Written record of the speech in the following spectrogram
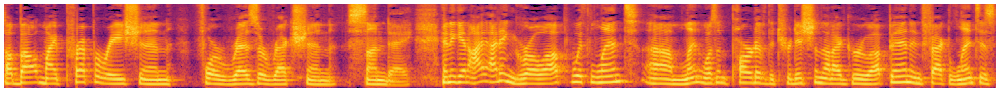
about my preparation for Resurrection Sunday. And again, I, I didn't grow up with Lent. Um, Lent wasn't part of the tradition that I grew up in. In fact, Lent is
